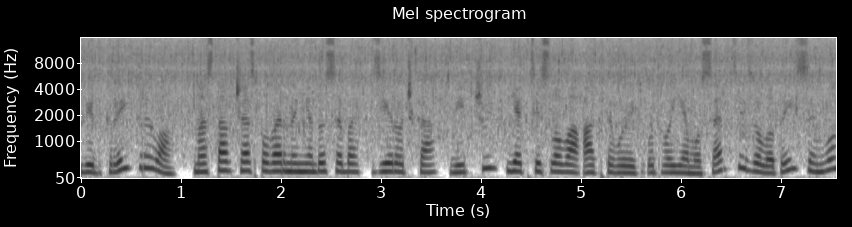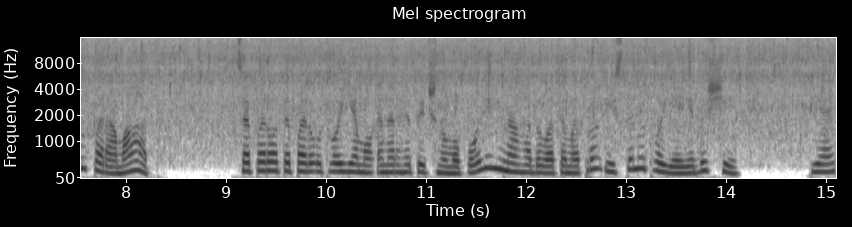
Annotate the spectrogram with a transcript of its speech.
Відкрий крила. Настав час повернення до себе, зірочка. Відчуй, як ці слова активують у твоєму серці золотий символ пера Маат. Це перо тепер у твоєму енергетичному полі і нагадуватиме про істину твоєї душі. 5.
